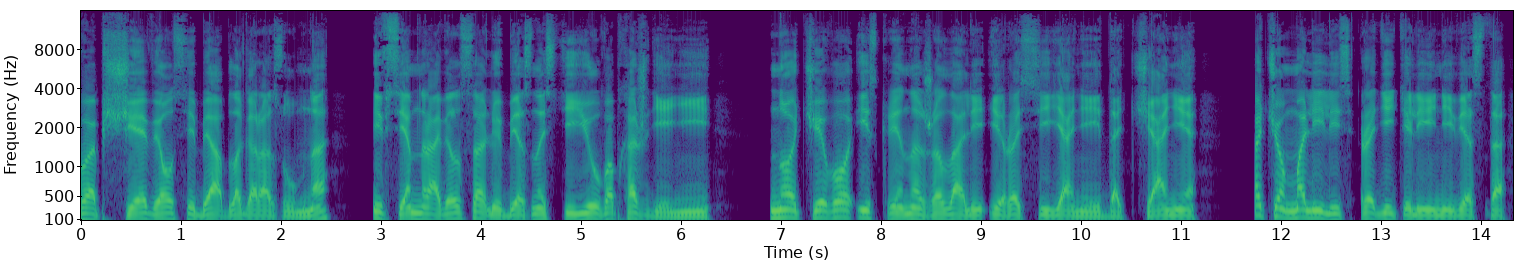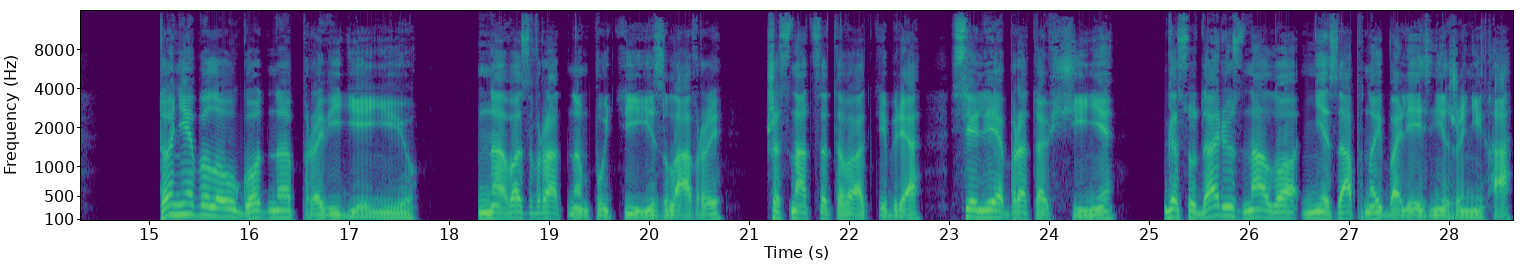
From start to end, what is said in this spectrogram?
вообще вел себя благоразумно и всем нравился любезностью в обхождении. Но чего искренно желали и россияне, и датчане, о чем молились родители и невеста, то не было угодно провидению. На возвратном пути из Лавры 16 октября в селе Братовщине государь узнал о внезапной болезни жениха,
